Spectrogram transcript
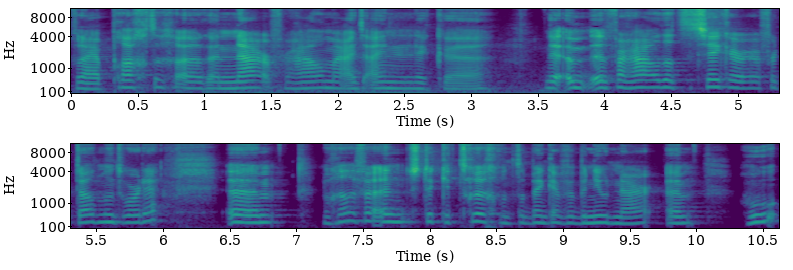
Ja, prachtig, een naar verhaal, maar uiteindelijk een, een verhaal dat zeker verteld moet worden. Ehm, nog heel even een stukje terug, want daar ben ik even benieuwd naar. Ehm, hoe,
